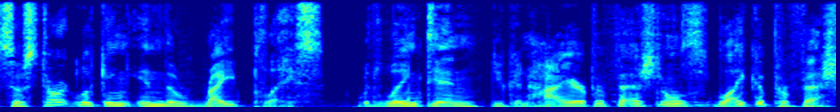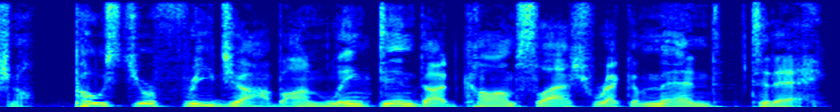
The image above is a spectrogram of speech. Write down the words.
So start looking in the right place. With LinkedIn, you can hire professionals like a professional. Post your free job on linkedin.com slash recommend today.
